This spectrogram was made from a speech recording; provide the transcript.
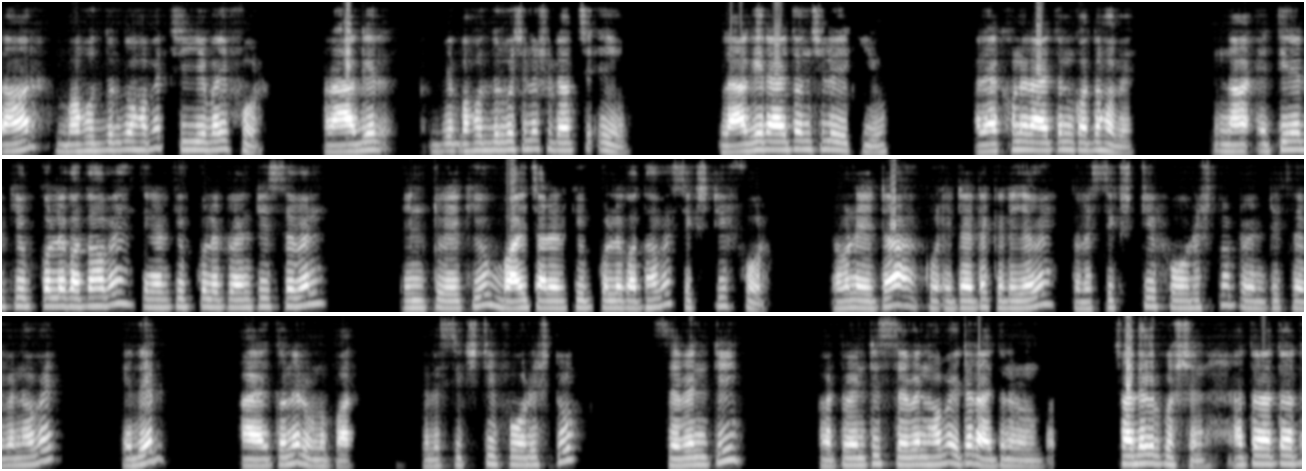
তার বাহুর দৈর্ঘ্য হবে থ্রি এ বাই ফোর আর আগের যে বাহুর দৈর্ঘ্য ছিল, সেটা হচ্ছে এ আগের আয়তন ছিল এ কিউ আর এখনের আয়তন কত হবে? না তিনের কিউব করলে কত হবে? তিনের কিউব করলে twenty seven into A cube by চারের কিউব করলে কত হবে? সিক্সটি ফোর তার মানে এটা এটা এটা কেটে যাবে। তাহলে sixty four is to twenty seven হবে এদের আয়তনের অনুপাত। তাহলে sixty four is to seventy twenty seven হবে এটার আয়তনের অনুপাত। ছয় কোশ্চেন এত এত এত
